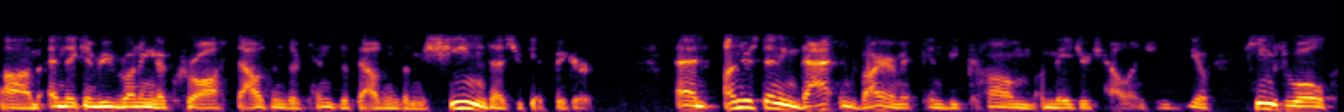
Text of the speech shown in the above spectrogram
Um, and they can be running across thousands or tens of thousands of machines as you get bigger. And understanding that environment can become a major challenge. And, you know, teams will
